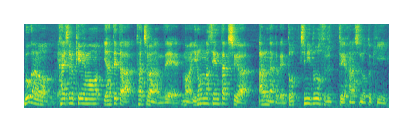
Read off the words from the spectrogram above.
僕はあの会社の経営もやってた立場なんで、まあ、いろんな選択肢がある中でどっちにどうするっていう話の時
